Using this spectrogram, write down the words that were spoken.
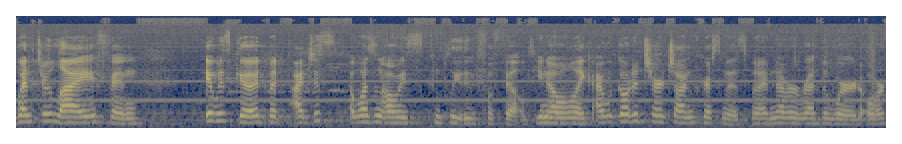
went through life and it was good, but I just I wasn't always completely fulfilled. You know, like I would go to church on Christmas, but I've never read the word or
